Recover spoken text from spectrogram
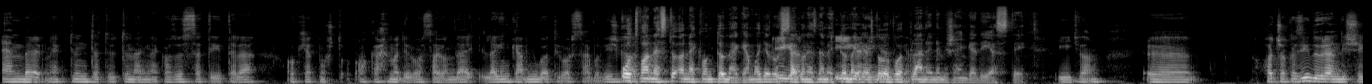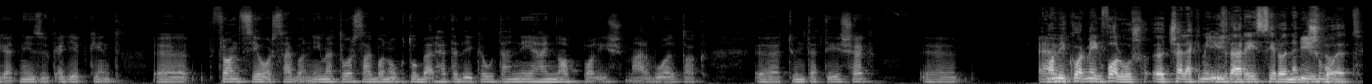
embereknek, tüntető tömegnek az összetétele, akiket most akár Magyarországon, de leginkább nyugati országban vizsgálnak. Ott van, ez, ennek van tömege. Magyarországon igen, ez nem egy tömeges igen, dolog igen, volt, igen. pláne nem is engedélyezték. Így van. Ha csak az időrendiséget nézzük egyébként, Franciaországban, Németországban október 7-e után néhány nappal is már voltak tüntetések el... Amikor még valós cselekmény Izrael részéről nem így is van. volt.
